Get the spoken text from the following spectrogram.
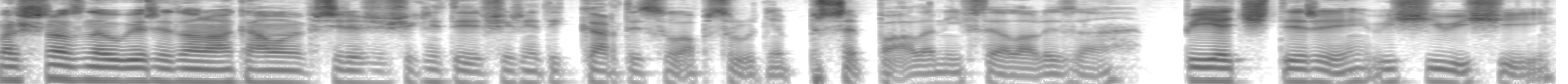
Mršnost neuvěřitelná, kámo, mi přijde, že všechny ty, všechny ty karty jsou absolutně přepálený v té lalize. 5-4, vyšší, vyšší.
